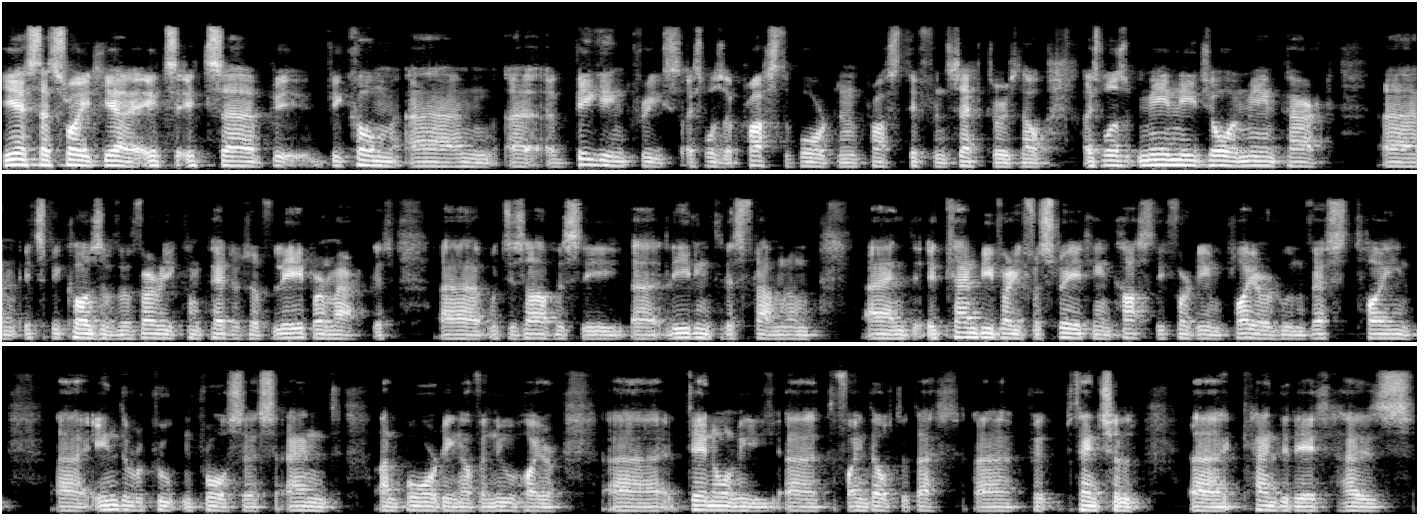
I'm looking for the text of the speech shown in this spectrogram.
Yes, that's right. Yeah, it's it's uh, be, become um, a, a, big increase, I suppose, across the board and across different sectors now. I suppose mainly, Joe, in main part, um, it's because of a very competitive labour market, uh, which is obviously uh, leading to this phenomenon. And it can be very frustrating and costly for the employer who invests time uh, in the recruitment process and onboarding of a new hire, uh, then only uh, to find out that that potential candidate has,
